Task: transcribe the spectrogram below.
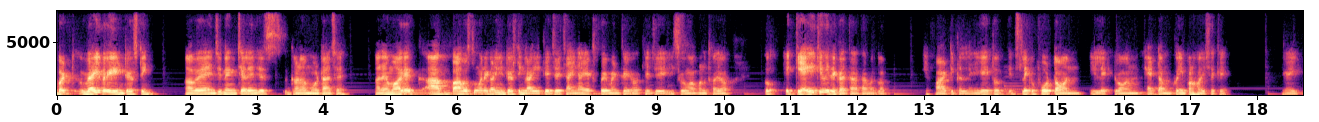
બટ વેરી વેરી ઇન્ટરેસ્ટિંગ હવે એન્જિનિયરિંગ ચેલેન્જીસ ઘણા મોટા છે. અને મારે આ આ વસ્તુ મને ઘણી ઇન્ટરેસ્ટિંગ લાગી કે જે ચાઇના એક્સપેરિમેન્ટ થયો કે જે ઈસરોમાં પણ થયો. તો એ કેરી કેવી રીતે કરતા હતા મતલબ એ પાર્ટિકલ ને એ તો it's like a photon electron atom કંઈ પણ હોઈ શકે રાઈટ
